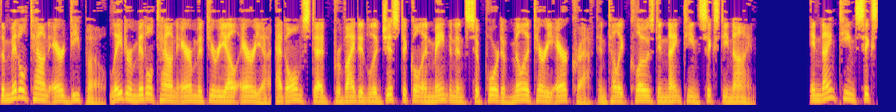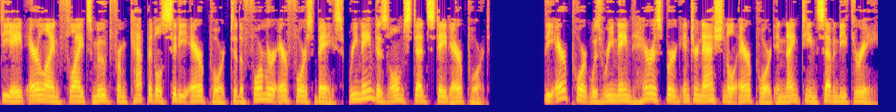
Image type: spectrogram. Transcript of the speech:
The Middletown Air Depot later Middletown Air Materiel Area at Olmsted provided logistical and maintenance support of military aircraft until it closed in 1969. In 1968 airline flights moved from Capital City Airport to the former Air Force Base, renamed as Olmsted State Airport. The airport was renamed Harrisburg International Airport in 1973.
